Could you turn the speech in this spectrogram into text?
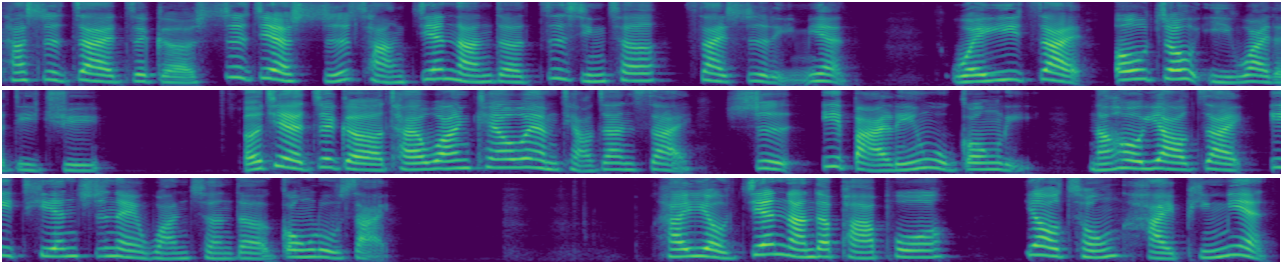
它是在这个世界十场艰难的自行车赛事里面，唯一在欧洲以外的地区。而且，这个台湾 KOM 挑战赛是一百零五公里，然后要在一天之内完成的公路赛。还有艰难的爬坡，要从海平面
